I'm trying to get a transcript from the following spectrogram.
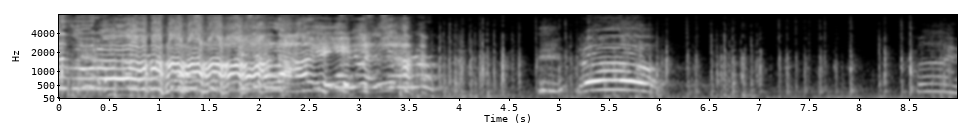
eso, bro? A la verga. Bro. Ay,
